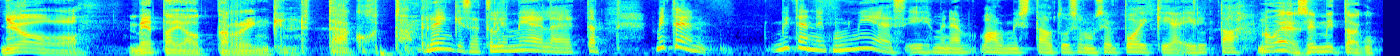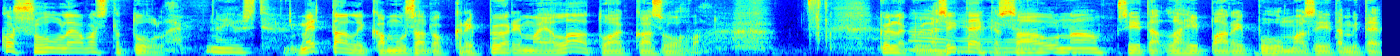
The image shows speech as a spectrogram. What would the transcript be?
Joo, meta ottaa rinkin nyt tää kohta. Rinkissä tuli mieleen, että miten, miten niin kuin miesihminen valmistautuu semmoiseen poikien iltaan? No ei siinä mitään, kun kossu huulee vasta tuulee. No just. Metallika musadokkari pyörimään ja laatuaikaa sohvalla. Kyllä, kyllä. Ai, Sitten ai, ehkä ai. saunaa, siitä lähipari puhumaan siitä, miten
